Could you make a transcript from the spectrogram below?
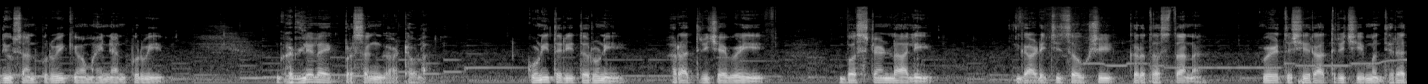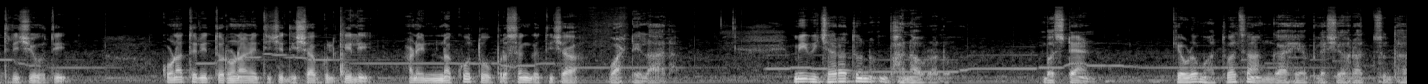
दिवसांपूर्वी किंवा महिन्यांपूर्वी घडलेला एक प्रसंग आठवला. कोणीतरी तरुणी रात्रीच्या वेळी बसस्टँडला आली. गाडीची चौकशी करत असताना वेळ तशी रात्रीची मध्यरात्रीची होती. कोणातरी तरुणाने तिची दिशाभूल केली आणि नको तो प्रसंग तिच्या वाटेला आला. मी विचारातून भानावर आलो. बसस्टँड केवढं महत्त्वाचं अंग आहे आपल्या शहरात सुद्धा?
